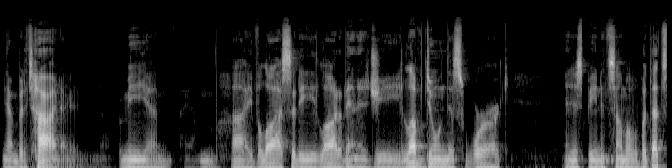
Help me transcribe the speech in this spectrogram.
you know, but it's hard. I, you know, for me, um, I'm high velocity, a lot of energy, love doing this work, and just being in Somerville. But that's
